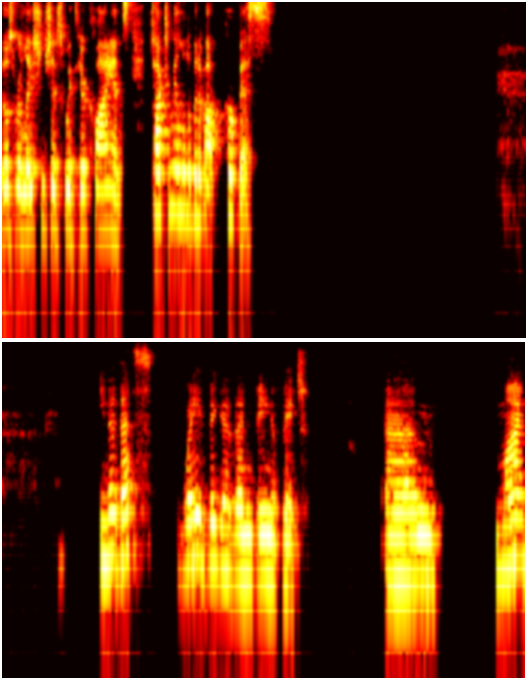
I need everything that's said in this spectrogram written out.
those relationships with your clients talk to me a little bit about purpose you know that's way bigger than being a vet um, my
